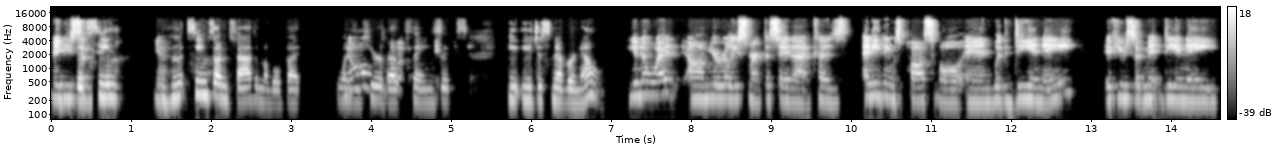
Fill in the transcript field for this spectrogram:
maybe some, it seems yeah. Mm-hmm, it seems unfathomable, but when no, you hear about things, it's you you just never know. You know what? Um, you're really smart to say that because anything's possible, and with DNA, if you submit DNA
